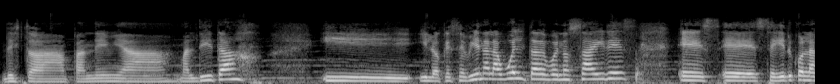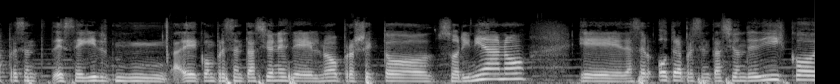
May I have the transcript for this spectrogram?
de esta pandemia maldita. Y, y lo que se viene a la vuelta de Buenos Aires es eh, seguir con las present- eh, seguir mm, eh, con presentaciones del nuevo proyecto Soriniano, eh, de hacer otra presentación de disco,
